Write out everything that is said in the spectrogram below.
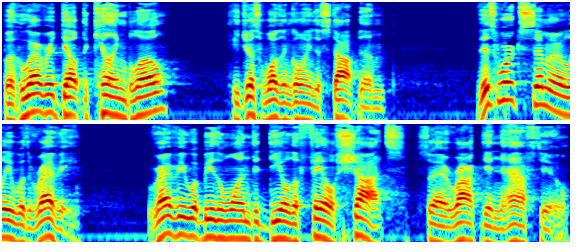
but whoever dealt the killing blow, he just wasn't going to stop them. This works similarly with Revy. Revy would be the one to deal the fatal shots so that Rock didn't have to.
